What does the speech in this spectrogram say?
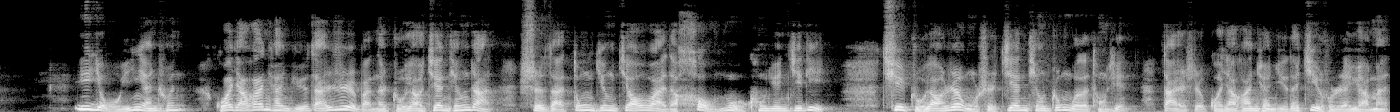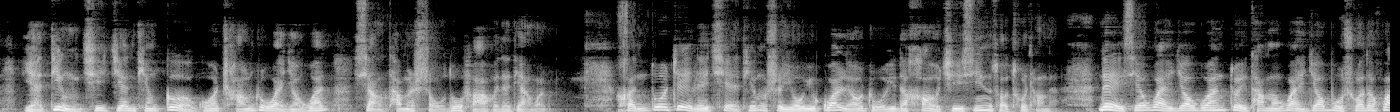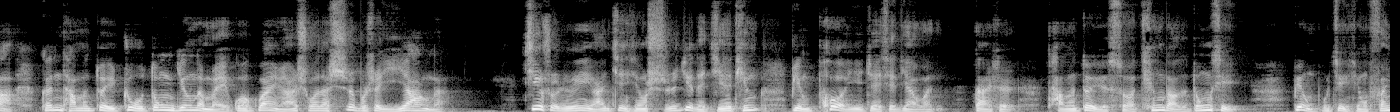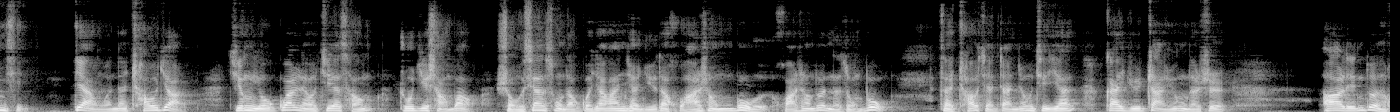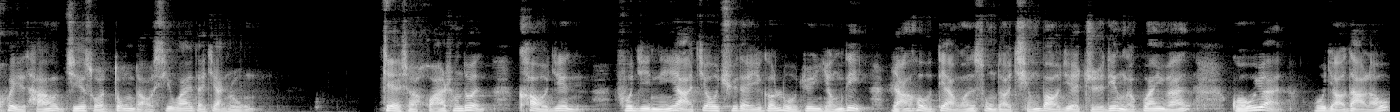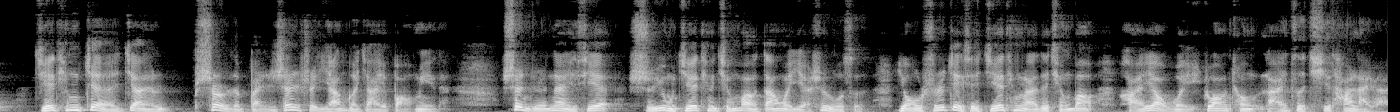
一九五一年春，国家安全局在日本的主要监听站是在东京郊外的后木空军基地，其主要任务是监听中国的通信。但是，国家安全局的技术人员们也定期监听各国常驻外交官向他们首都发回的电文。很多这类窃听是由于官僚主义的好奇心所促成的。那些外交官对他们外交部说的话，跟他们对驻东京的美国官员说的是不是一样的？技术人员进行实际的接听，并破译这些电文，但是他们对所听到的东西并不进行分析。电文的抄件经由官僚阶层逐级上报。首先送到国家安全局的华盛部华盛顿的总部，在朝鲜战争期间，该局占用的是阿林顿会堂几所东倒西歪的建筑物。这是华盛顿靠近弗吉尼亚郊区的一个陆军营地。然后电文送到情报界指定的官员——国务院五角大楼。接听这件事的本身是严格加以保密的，甚至那些使用接听情报的单位也是如此。有时这些接听来的情报还要伪装成来自其他来源。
